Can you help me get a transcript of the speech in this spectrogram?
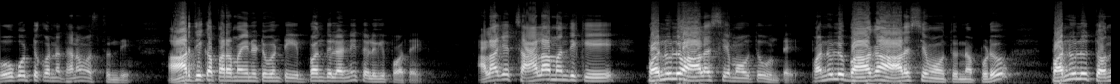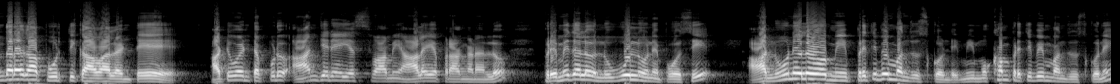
పోగొట్టుకున్న ధనం వస్తుంది. ఆర్థికపరమైనటువంటి ఇబ్బందులన్నీ తొలగిపోతాయి. అలాగే చాలామందికి పనులు ఆలస్యం అవుతూ ఉంటాయి. పనులు బాగా ఆలస్యం అవుతున్నప్పుడు పనులు తొందరగా పూర్తి కావాలంటే అటువంటప్పుడు ఆంజనేయ స్వామి ఆలయ ప్రాంగణంలో ప్రమిదలో నువ్వుల నూనె పోసి ఆ నూనెలో మీ ప్రతిబింబం చూసుకోండి. మీ ముఖం ప్రతిబింబం చూసుకొని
